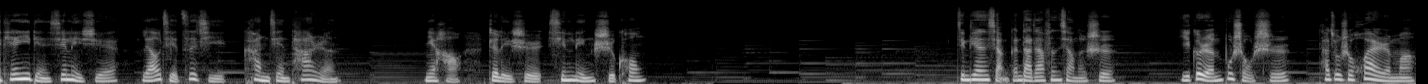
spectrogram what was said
天一点心理学，了解自己，看见他人。你好，这里是心灵时空。今天想跟大家分享的是，一个人不守时，他就是坏人吗？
